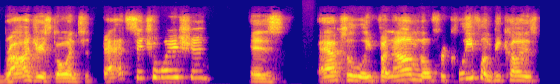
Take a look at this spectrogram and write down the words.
Rodgers going to that situation is absolutely phenomenal for Cleveland because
